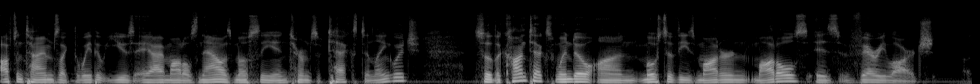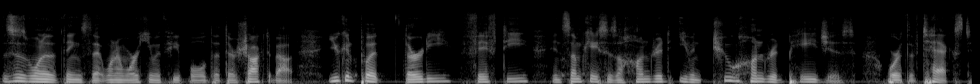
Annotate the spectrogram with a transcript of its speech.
oftentimes, like the way that we use AI models now is mostly in terms of text and language. So, the context window on most of these modern models is very large this is one of the things that when I'm working with people that they're shocked about. You can put 30, 50, in some cases 100, even 200 pages worth of text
